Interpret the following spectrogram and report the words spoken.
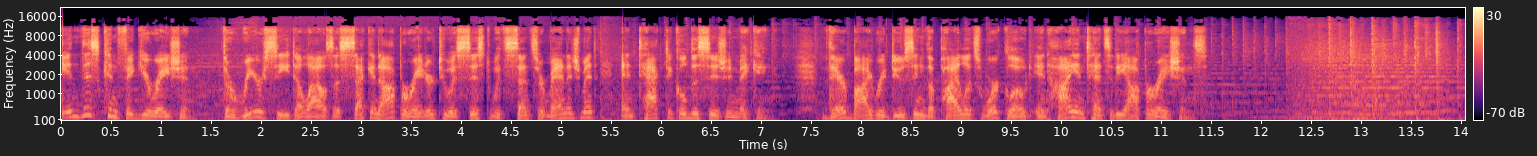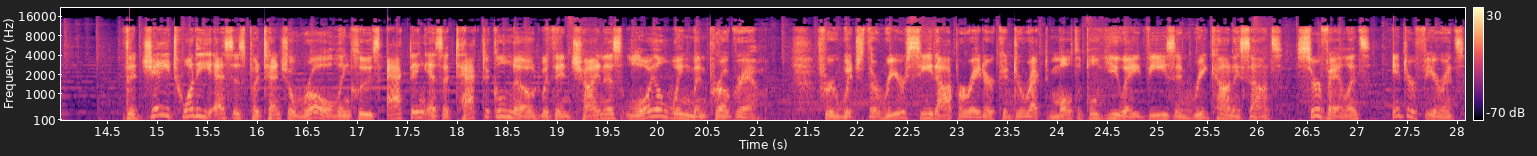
In this configuration, the rear seat allows a second operator to assist with sensor management and tactical decision making thereby reducing the pilot's workload in high-intensity operations. The J-20S's potential role includes acting as a tactical node within China's Loyal Wingman program, through which the rear seat operator could direct multiple UAVs in reconnaissance, surveillance, interference,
